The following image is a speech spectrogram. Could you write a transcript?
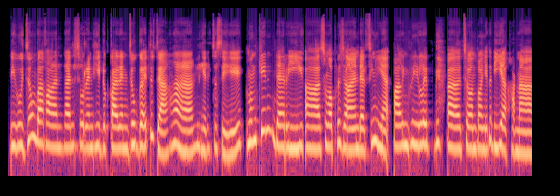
di ujung bakalan ngancurin hidup kalian juga itu jangan gitu sih. mungkin dari uh, semua perjalanan dari sini ya paling relate uh, contohnya itu dia karena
